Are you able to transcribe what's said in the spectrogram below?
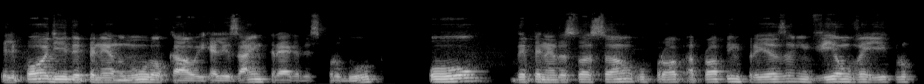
Ele pode ir, dependendo, num local e realizar a entrega desse produto, ou, dependendo da situação, próprio, a própria empresa envia um veículo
